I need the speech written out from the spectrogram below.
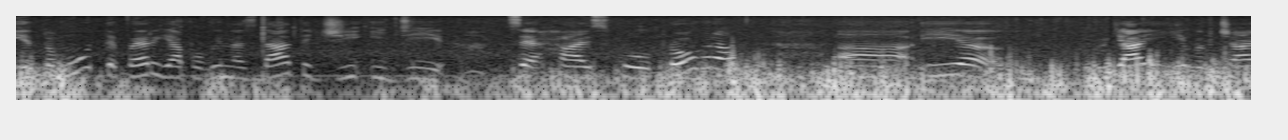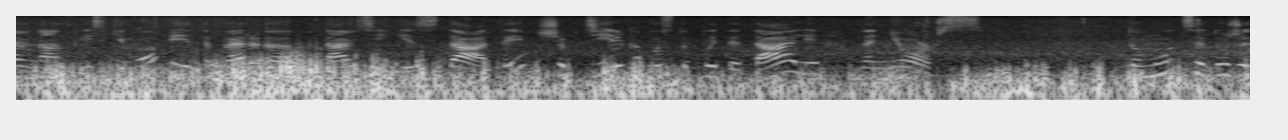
і тому тепер я повинна здати GED. Це High School Program, і я її вивчаю на англійській мові і тепер е, здати, щоб тільки поступити далі на nurse. Тому це дуже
